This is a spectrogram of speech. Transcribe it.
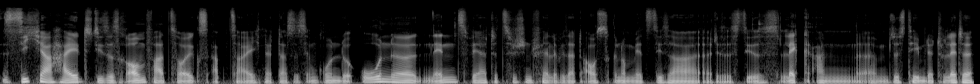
Sicherheit dieses Raumfahrzeugs abzeichnet, dass es im Grunde ohne nennenswerte Zwischenfälle, wie gesagt, ausgenommen jetzt dieser, äh, dieses, dieses Leck an ähm, System der Toilette,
